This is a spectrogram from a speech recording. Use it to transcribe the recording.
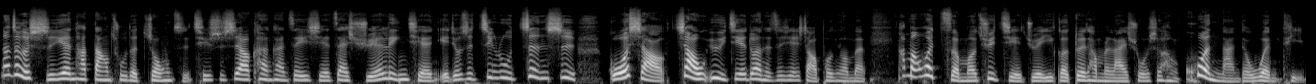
那这个实验它当初的宗旨，其实是要看看这一些在学龄前，也就是进入正式国小教育阶段的这些小朋友们，他们会怎么去解决一个对他们来说是很困难的问题。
